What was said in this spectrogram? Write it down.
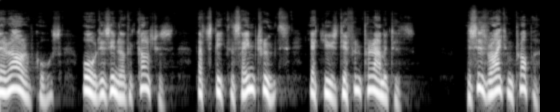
There are, of course, orders in other cultures that speak the same truths yet use different parameters. This is right and proper,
